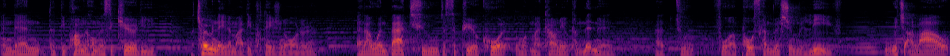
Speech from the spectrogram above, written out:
And then the Department of Homeland Security terminated my deportation order. And I went back to the Superior Court with my county of commitment uh, to, for post-conviction relief, which allowed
